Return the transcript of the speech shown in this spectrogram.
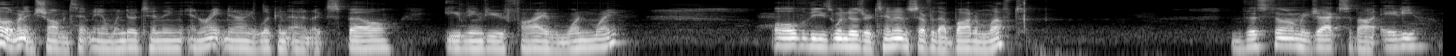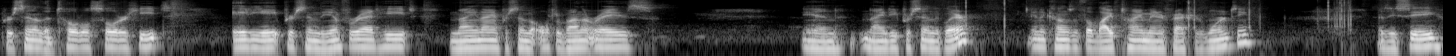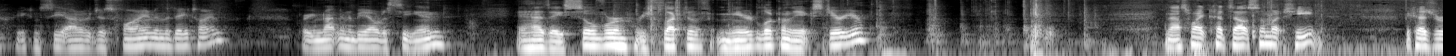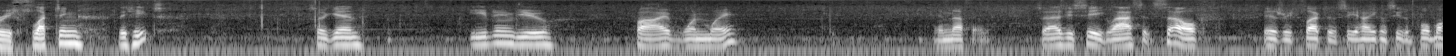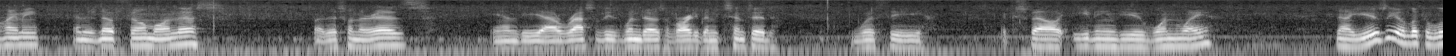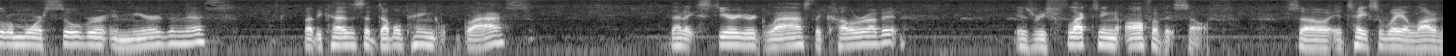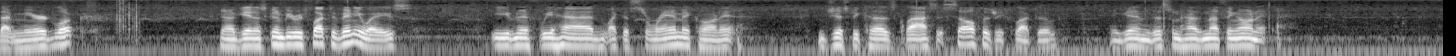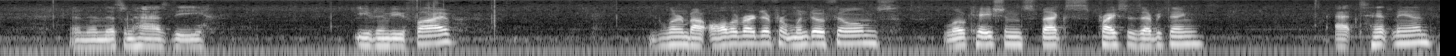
Hello, my name is Sean Tint Man Window Tinting, and right now you're looking at XPEL Evening View 5 one way. All of these windows are tinted except for that bottom left. This film rejects about 80% of the total solar heat, 88% of the infrared heat, 99% of the ultraviolet rays, and 90% of the glare. And it comes with a lifetime manufacturer's warranty. As you see, you can see out of it just fine in the daytime, but you're not going to be able to see in. It has a silver reflective mirrored look on the exterior. And that's why it cuts out so much heat, because you're reflecting the heat. So again, evening view, five one way, and nothing. So as you see, glass itself is reflective. See how you can see the pool behind me? And there's no film on this, but this one there is. And the uh, rest of these windows have already been tinted with the XPEL Evening View one way. Now usually it would look a little more silver and mirror than this, but because it's a double pane glass, that exterior glass, the color of it, is reflecting off of itself. So it takes away a lot of that mirrored look. Now again, it's going to be reflective anyways, even if we had like a ceramic on it, just because glass itself is reflective. Again, this one has nothing on it. And then this one has the Evening View 5. You learn about all of our different window films, location, specs, prices, everything at tintmanfl.com.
